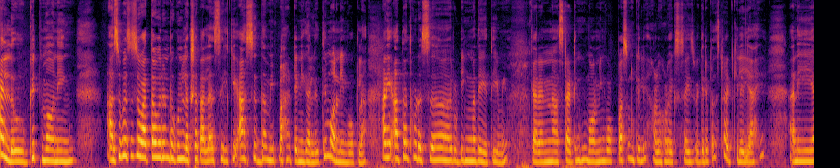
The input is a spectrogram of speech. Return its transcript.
हॅलो गुड मॉर्निंग. आजूबाजूचं वातावरण बघून लक्षात आलं असेल की आजसुद्धा मी पहाटे निघाले होते मॉर्निंग वॉकला आणि आता थोडंसं रुटीनमध्ये येते मी. कारण स्टार्टिंग मॉर्निंग वॉकपासून केली. हळूहळू एक्सरसाइज वगैरे पण स्टार्ट केलेली आहे. आणि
